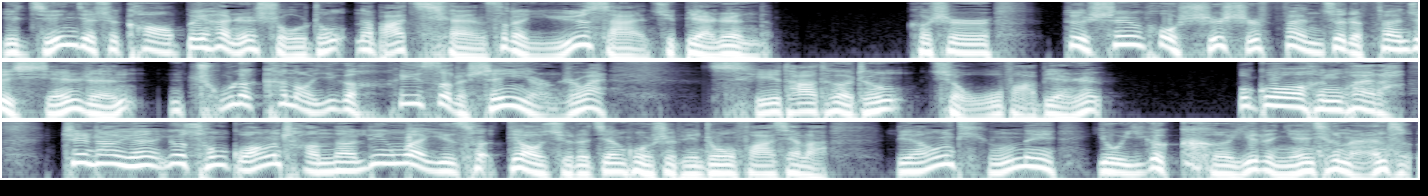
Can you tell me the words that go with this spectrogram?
也仅仅是靠被害人手中那把浅色的雨伞去辨认的。可是，对身后实施犯罪的犯罪嫌疑人，除了看到一个黑色的身影之外，其他特征却无法辨认。不过，很快的，侦查员又从广场的另外一侧调取的监控视频中，发现了凉亭内有一个可疑的年轻男子。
